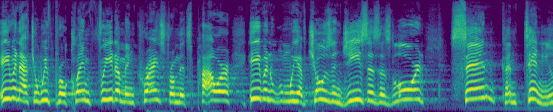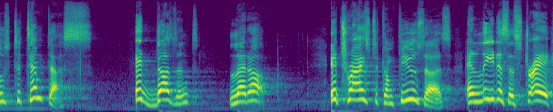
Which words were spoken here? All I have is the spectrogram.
even after we've proclaimed freedom in Christ from its power, even when we have chosen Jesus as Lord, sin continues to tempt us. It doesn't let up. It tries to confuse us and lead us astray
